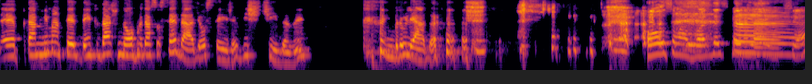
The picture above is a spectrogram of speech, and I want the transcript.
é, para me manter dentro das normas da sociedade, ou seja, vestida, né? Embrulhada. Ouçam a voz da experiência.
